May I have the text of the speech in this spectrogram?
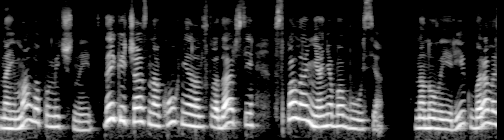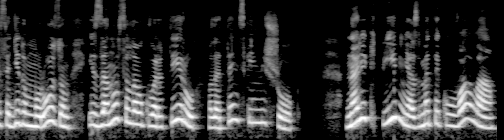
наймала помічниць. Деякий час на кухні на складачці спала няня бабуся. На Новий рік вбиралася дідом морозом і заносила у квартиру велетенський мішок. На рік півня зметикувала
